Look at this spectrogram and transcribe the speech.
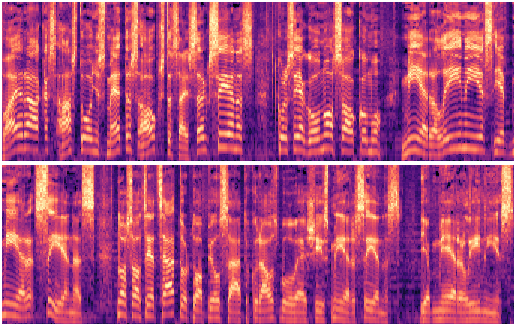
vairākas 8 metrus augstas aizsardzes sienas, kuras ieguva nosaukumu Miera līnijas, jeb Miera sienas. Nosauciet ceturto pilsētu, kurā uzbūvēja šīs miera sienas, jeb Miera līnijas.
